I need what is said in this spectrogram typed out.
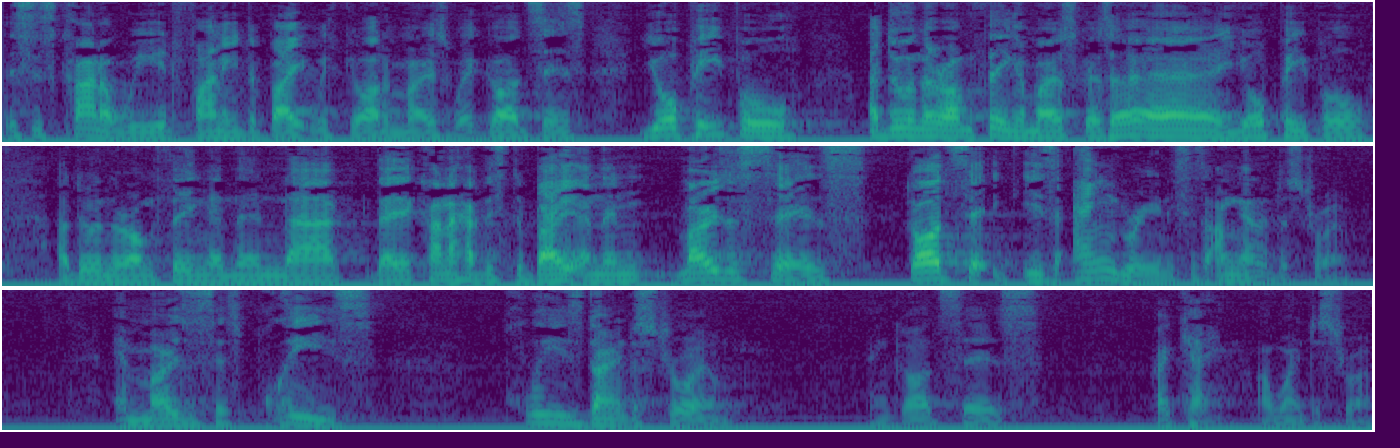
this is kind of weird, funny debate with God and Moses where God says, your people are doing the wrong thing. And Moses goes, hey, your people are doing the wrong thing. And then uh, they kind of have this debate. And then Moses says, God is angry and he says, I'm going to destroy him. And Moses says, please, please don't destroy him. And God says, okay, I won't destroy him.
